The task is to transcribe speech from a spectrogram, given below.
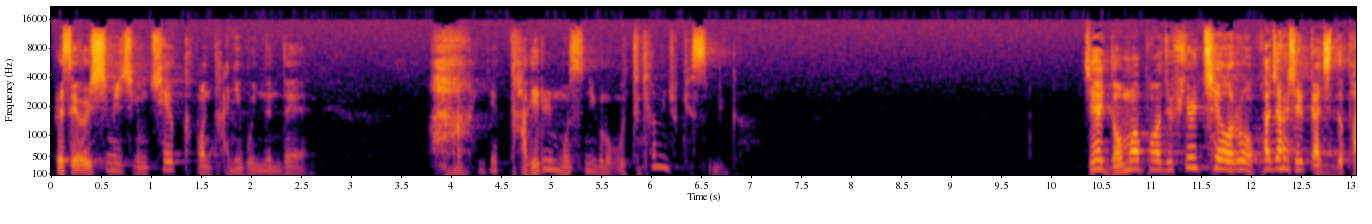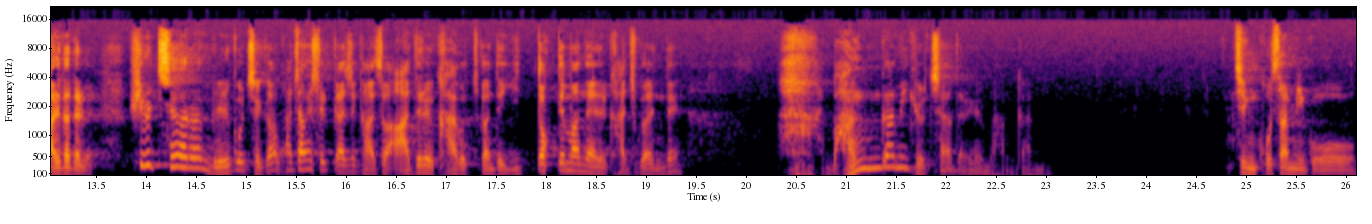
그래서 열심히 지금 체육학원 다니고 있는데, 아, 이게 다리를 못 쓰니 이걸 어떻게 하면 좋겠습니까? 제가 너무 아파가지고 휠체어로 화장실까지도 바래다 달래. 휠체어를 밀고 제가 화장실까지 가서 아들을 가져갔는데 이 떡대만 애를 가져갔는데 하, 만감이 교차하더라고요. 만감이. 지금 고3이고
